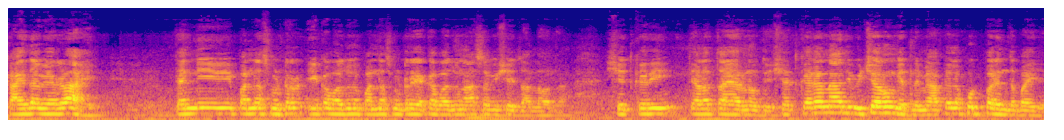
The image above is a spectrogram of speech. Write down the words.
कायदा वेगळा आहे. त्यांनी पन्नास मीटर एका बाजूने पन्नास मीटर एका बाजूने असा विषय चालला होता. शेतकरी त्याला तयार नव्हते. शेतकऱ्यांना आधी विचारून घेतलं मी आपल्याला कुठपर्यंत पाहिजे?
